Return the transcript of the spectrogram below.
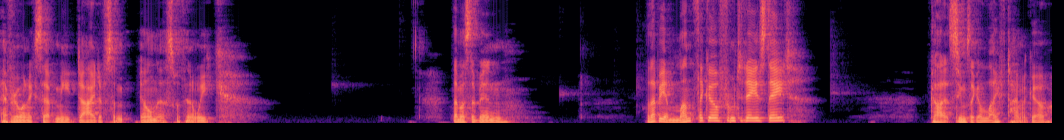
Everyone except me died of some illness within a week. That must have been. Will that be a month ago from today's date? God, it seems like a lifetime ago.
